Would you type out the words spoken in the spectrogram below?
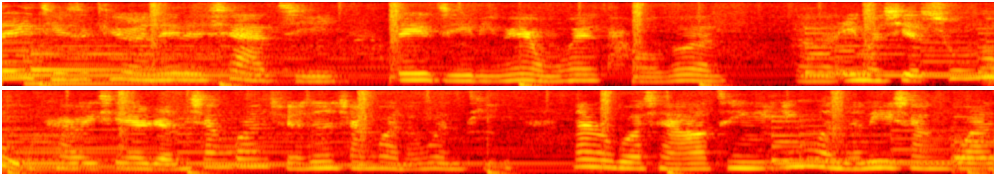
这一集是 Q&A 的下集。这一集里面我们会讨论呃英文系的出路，还有一些人相关、学生相关的问题。那如果想要听英文能力相关，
